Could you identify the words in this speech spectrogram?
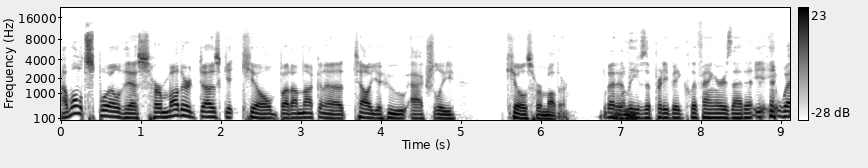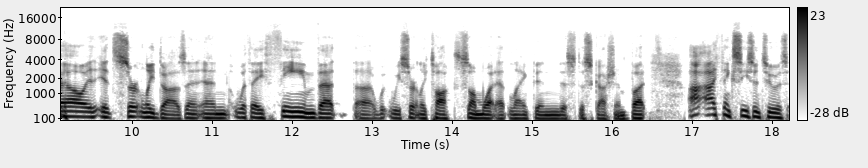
I won't spoil this. Her mother does get killed, but I'm not going to tell you who actually kills her mother. But it leaves a pretty big cliffhanger. Is that it? it- it- well, it, it certainly does, and, and with a theme that uh, we, we certainly talked somewhat at length in this discussion. But I, I think season two is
